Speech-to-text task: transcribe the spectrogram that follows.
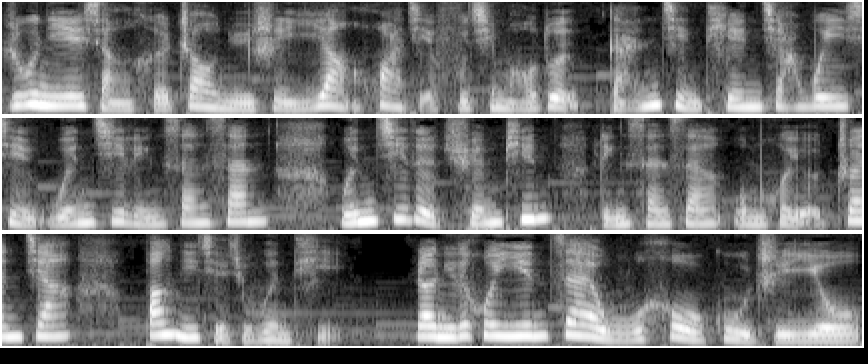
如果你也想和赵女士一样化解夫妻矛盾，赶紧添加微信文姬零三三，文姬的全拼零三三，我们会有专家帮你解决问题，让你的婚姻再无后顾之忧。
